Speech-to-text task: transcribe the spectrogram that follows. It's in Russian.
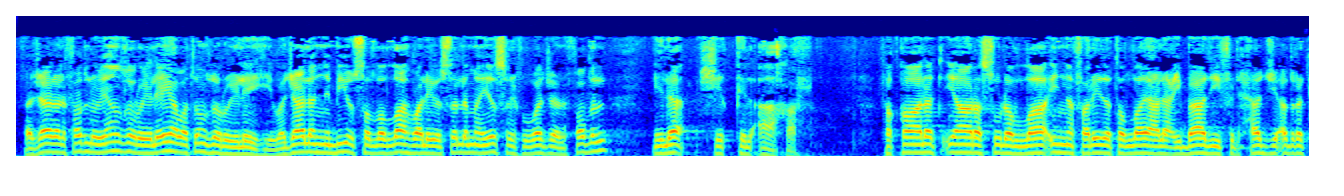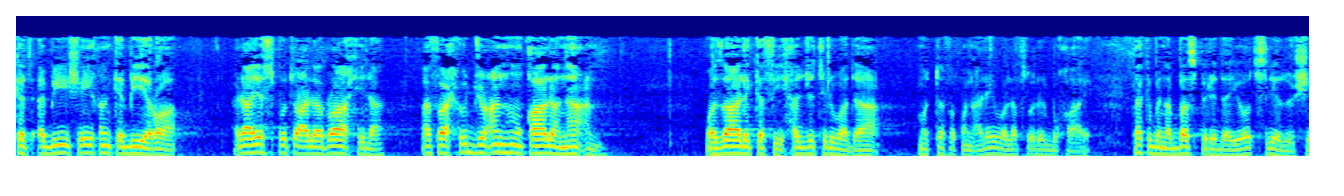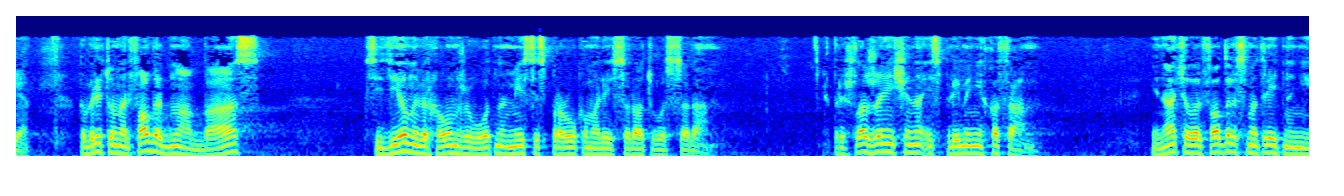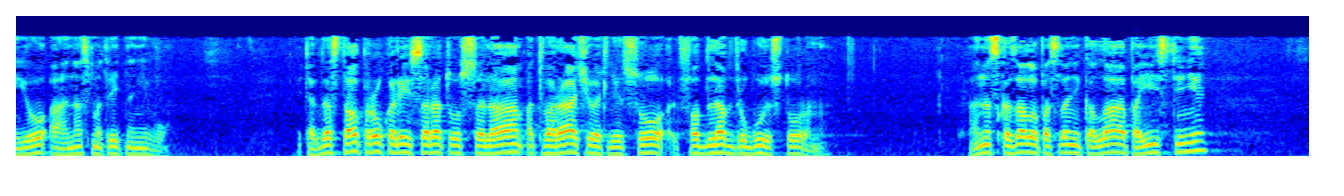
فجعل الفضل ينظر إليها وتنظر إليه. وجعل النبي صلى الله عليه وسلم يصرف وجه الفضل إلى الشق الآخر. فقالت يا رسول الله إن فريضة الله على عبادي في الحج أدركت أبي شيخا كبيرا. لا يثبت على الراحلة. أفحج عنه قال نعم. وذلك في حجة الوداع. متفق عليه ولفظ للبخاري. Tako bi عباس bas predajot sljedeće. Govorite الفضل Merfadr عباس сидел на верховом животном вместе с пророком, алейхиссалату вассалам. Пришла женщина из племени Хасан. И начал Аль-Фадр смотреть на нее, а она смотреть на него. И тогда стал пророк, алейхиссалату вассалам, отворачивать лицо Фадля в другую сторону. Она сказала у посланника Аллаха, поистине,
